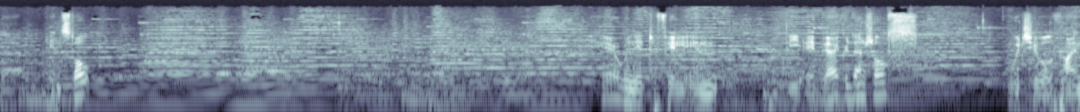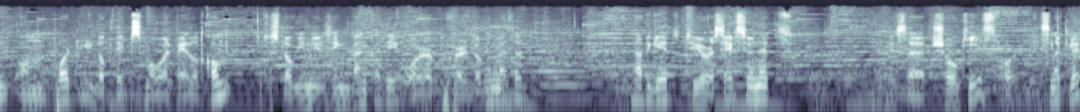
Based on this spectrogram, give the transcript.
Uh, install. Here we need to fill in the API credentials, which you will find on portal.vippsmobilepay.com. Just log in using BankID or your preferred login method. Navigate to your sales unit. There is a show keys or leasnøkler.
